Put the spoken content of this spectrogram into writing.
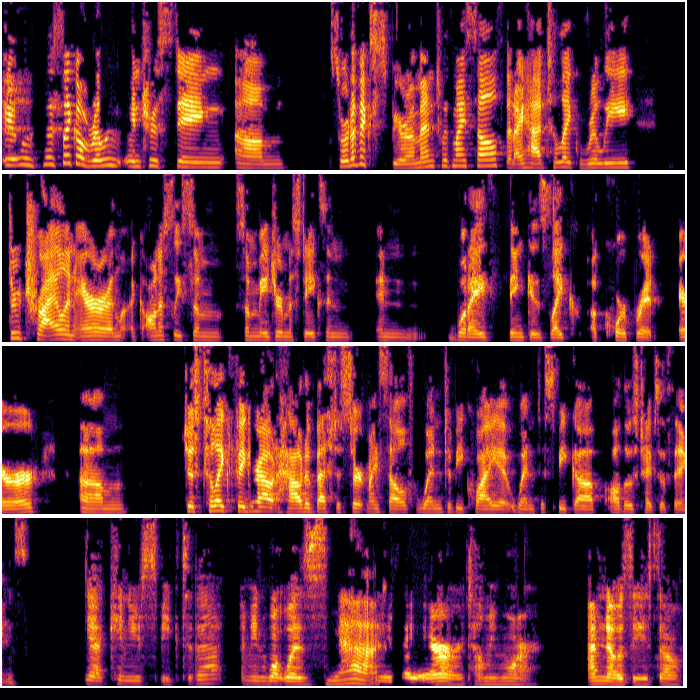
it was just like a really interesting um, sort of experiment with myself that I had to like really through trial and error and like honestly some some major mistakes in in what I think is like a corporate error. Um, just to like figure out how to best assert myself, when to be quiet, when to speak up, all those types of things. Yeah, can you speak to that? I mean, what was yeah? you say error? Tell me more. I'm nosy, so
